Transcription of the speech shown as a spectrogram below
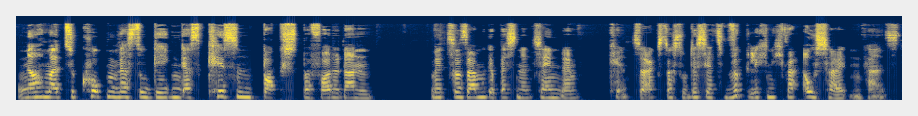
nochmal zu gucken, dass du gegen das Kissen boxst, bevor du dann mit zusammengebissenen Zähnen deinem Kind sagst, dass du das jetzt wirklich nicht mehr aushalten kannst.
